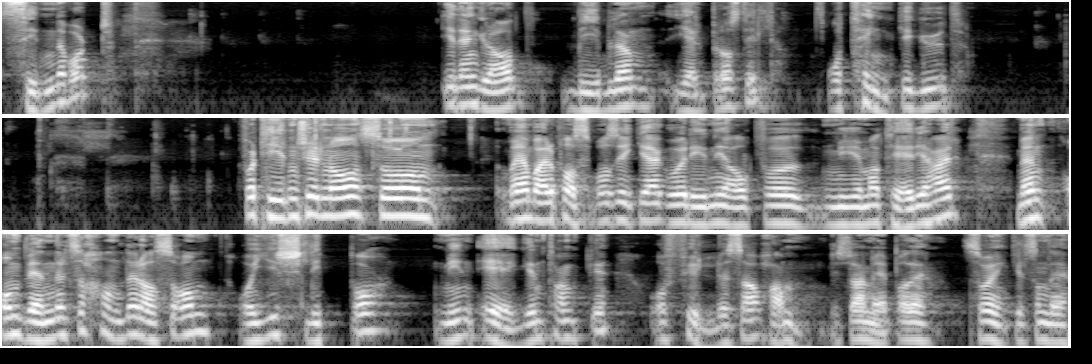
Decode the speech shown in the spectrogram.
sinnet vårt i den grad Bibelen hjelper oss til å tenke Gud. For tidens skyld nå så må jeg bare passe på så ikke jeg går inn i altfor mye materie her. Men omvendelse handler altså om å gi slipp på min egen tanke og fylles av ham. Hvis du er med på det. Så enkelt som det.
